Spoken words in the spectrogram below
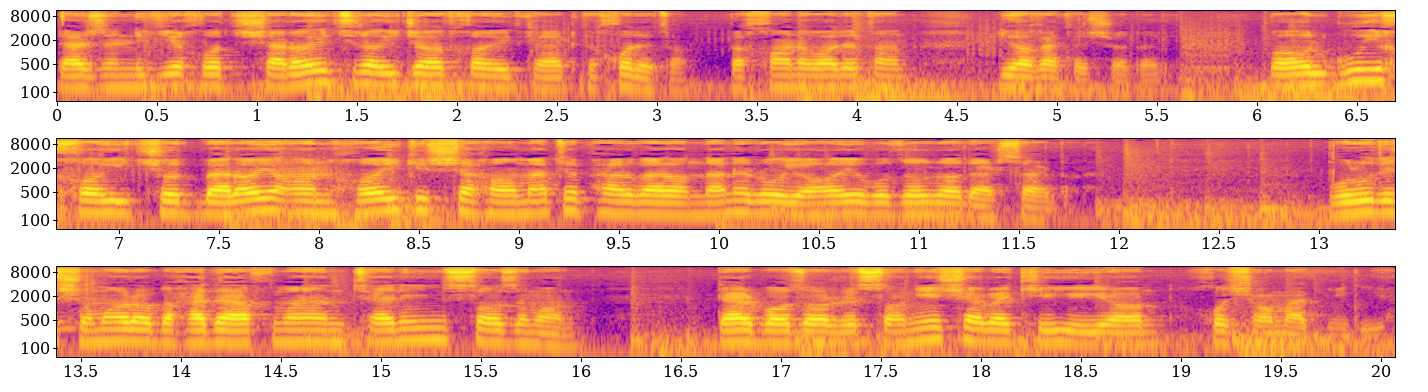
در زندگی خود شرایطی را ایجاد خواهید کرد که خودتان و خانوادهتان لیاقتش را دارید. و الگویی خواهید شد برای آنهایی که شهامت پروراندن رویاهای بزرگ را در سر دارند. ورود شما را به هدفمندترین سازمان در بازار رسانی شبکه ایران خوش آمد می‌گویم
